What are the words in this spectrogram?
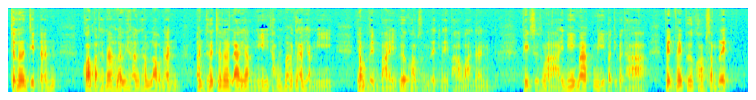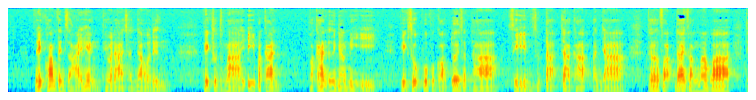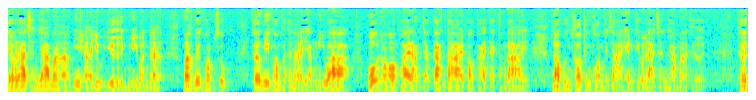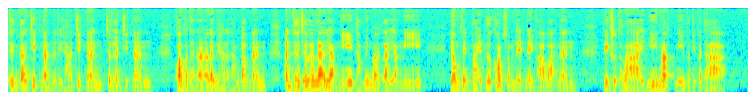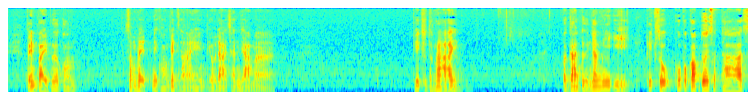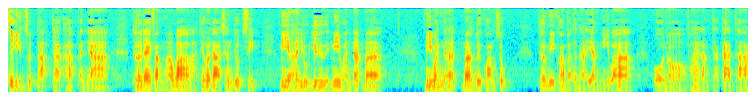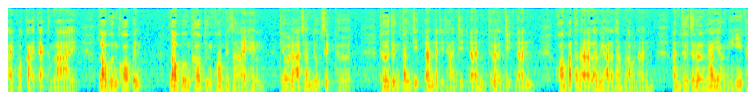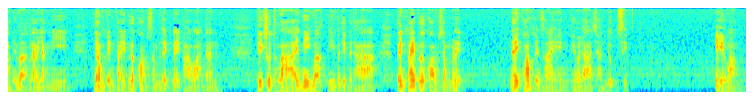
เจริญจิตนั้น ความปรารถนาและวิหารธรรมเหล่านั้น อันเธอเจริญแล้วอย่างนี้ทำให้มากแล้วอย่างนี้ ย่อมเป็นไปเพื่อความสำเร็จในภาวะนั้น ภิกษุทั้งหลายนี้มักนี้ปฏิปทา เป็นไปเพื่อความสำเร็จ ในความเป็นสหายแห่งเทวดาชั้นดาวดึงภิกษุทั้งหลายอีกประการประการอื่นยังมีอีก ภิกษุผู้ประกอบด้วยศรัทธา ศีล สุตตะ จาคะ ปัญญา เธอได้ฟังมาว่า วดาชั้นยามามีอายุยืนมีวันนะ มากด้วยความสุข เธอมีความปรารถนาอย่างนี้ว่า โอ๋หนอภายหลังจากการตาย เพราะกายแตกทำลาย เราพึงเข้าถึงความเป็นสายแห่งเทวดาชั้นยามาเถิด เธอจึงตั้งจิตนั้นอธิษฐานจิตนั้นเจริญจิตนั้น ความปรารถนาและวิหารธรรมเหล่านั้น อันเธอเจริญแล้วอย่างนี้ทำให้มากแล้วอย่างนี้ ย่อมเป็นไปเพื่อความสำเร็จในภาวะนั้นภิกษุทั้งหลายนี้มักนี้ปฏิปทา เป็นไปเพื่อความสำเร็จในความเป็นสหายแห่งเทวดาชั้นยามา ภิกษุทั้งหลาย ประการอื่นยังมีอีก ภิกษุผู้ประกอบด้วยศรัทธา ศีล สุตตะ จาคะปัญญา เธอได้ฟังมาว่า เทวดาชั้นดุสิตมีอายุยืนมีวันนะมาก มีวันนะมากด้วยความสุข เธอมีความปรารถนาอย่างนี้ว่า โอ๋หนอ ภายหลังจากการตาย เพราะกายแตกทำลาย เราพึงเข้าเป็นเราพึงเข้าถึงความเป็นสหายแห่งเทวดาชั้นดุสิตเถิด เธอจึงตั้งจิตนั้นอธิษฐานจิตนั้นเจริญจิตนั้น ความปรารถนาและวิหารธรรมเหล่านั้น อันเธอเจริญแล้วอย่างนี้ทำให้มากแล้วอย่างนี้ ย่อมเป็นไปเพื่อความสำเร็จในภาวะนั้น ภิกษุทั้งหลายนี้มักนี้ปฏิปทา เป็นไปเพื่อความสำเร็จ ในความเป็นสายแห่งเทวดาชั้นดุสิต เอวัง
